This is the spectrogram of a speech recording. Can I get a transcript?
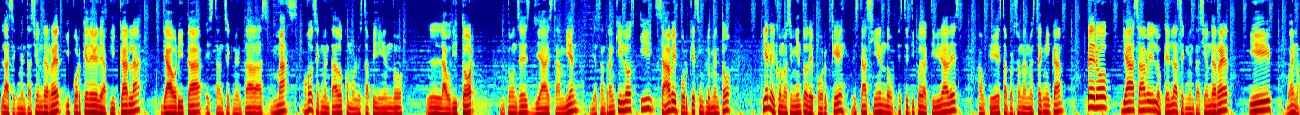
la segmentación de red y por qué debe de aplicarla. Ya ahorita están segmentadas más o segmentado como lo está pidiendo el auditor. Entonces ya están bien, ya están tranquilos y sabe por qué se implementó. Tiene el conocimiento de por qué está haciendo este tipo de actividades, aunque esta persona no es técnica, pero ya sabe lo que es la segmentación de red y bueno,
